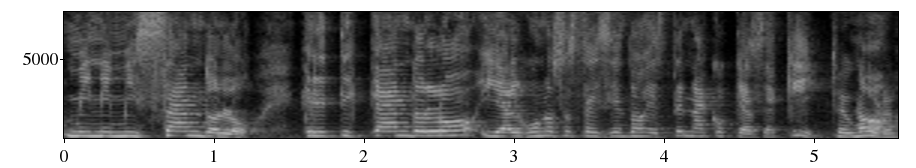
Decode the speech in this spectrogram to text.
minimizándolo, criticándolo y algunos hasta diciendo este naco que hace aquí. Seguro.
